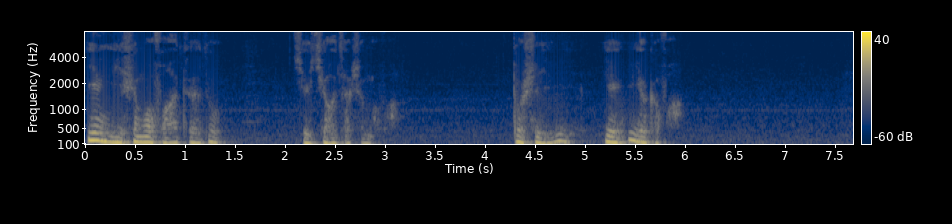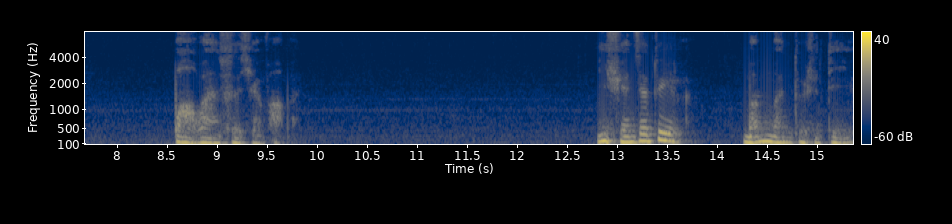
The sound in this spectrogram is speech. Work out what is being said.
应以什么法得度，就教他什么法，不是一一一个法，八万四千法门，你选择对了，门门都是第一，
